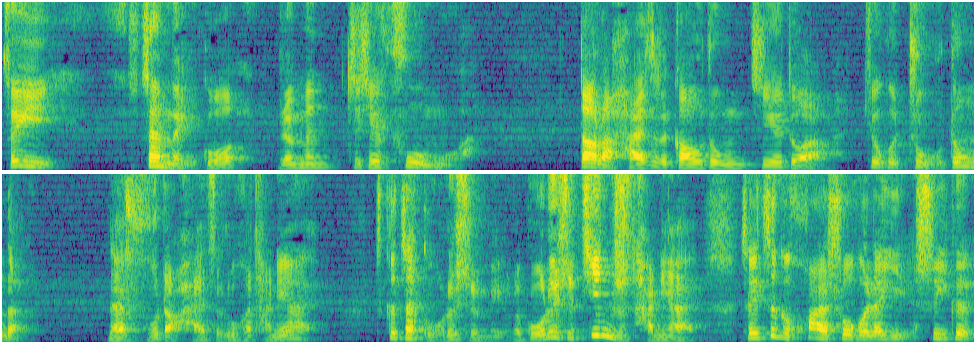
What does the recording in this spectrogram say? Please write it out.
所以，在美国，人们这些父母啊，到了孩子的高中阶段啊，就会主动的来辅导孩子如何谈恋爱。这个在国内是没有的，国内是禁止谈恋爱。所以这个话说回来，也是一个。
